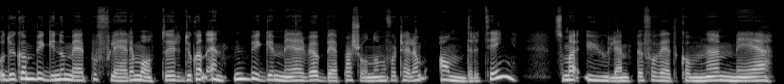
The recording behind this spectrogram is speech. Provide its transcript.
og du kan bygge noe mer på flere måter. Du kan enten bygge mer ved å be personen om å fortelle om andre ting som er ulempe for vedkommende med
